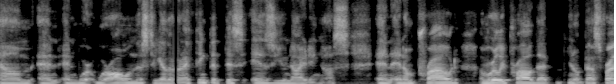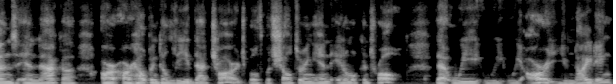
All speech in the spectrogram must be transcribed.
um, and and we're we're all in this together. And I think that this is uniting us. And and I'm proud. I'm really proud that you know best friends and NACA are are helping to lead that charge, both with sheltering and animal control that we we we are uniting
